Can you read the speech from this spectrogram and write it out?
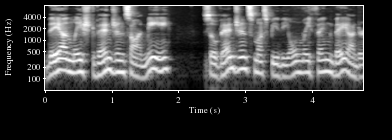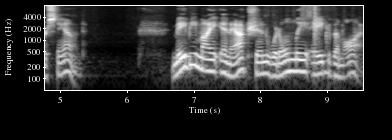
They unleashed vengeance on me so vengeance must be the only thing they understand. Maybe my inaction would only egg them on.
